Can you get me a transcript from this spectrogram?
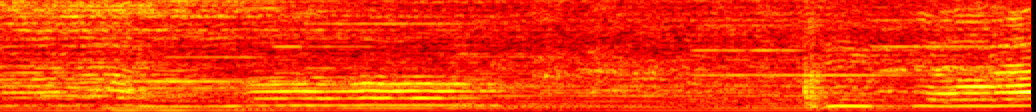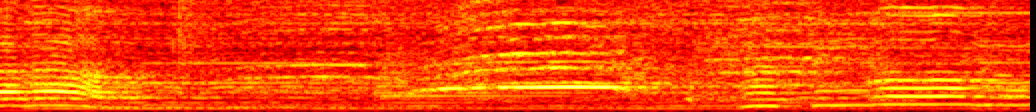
사랑하는 건 특별하다고 같은 건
